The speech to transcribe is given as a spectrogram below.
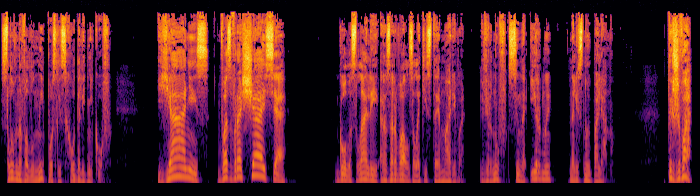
словно валуны после схода ледников. «Янис, возвращайся!» Голос Лалии разорвал золотистое марево, вернув сына Ирмы на лесную поляну. «Ты жива?»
